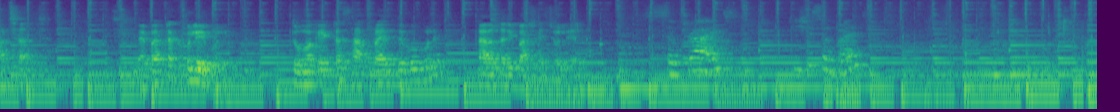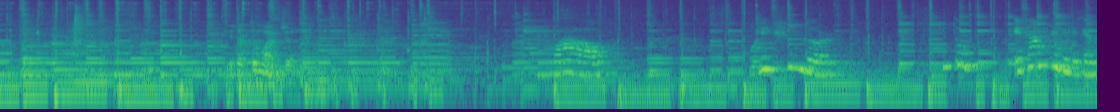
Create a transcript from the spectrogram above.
আচ্ছা আচ্ছা। ব্যাপারটা খুলেই বলি। তোমাকে একটা সারপ্রাইজ দেবো বলে তাড়াতাড়ি বাসায় চলে এলাম। সারপ্রাইজ কিসের সারপ্রাইজ এটা তোমার জন্য। ওয়াও অনেক সুন্দর। কিন্তু এটা আনতে গেলে কেন?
